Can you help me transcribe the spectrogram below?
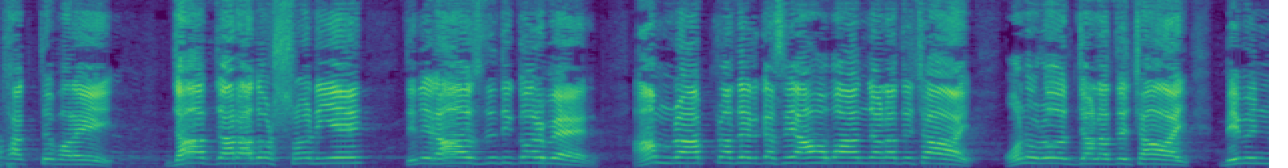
থাকতে পারে, যার যার আদর্শ নিয়ে তিনি রাজনীতি করবেন। আমরা আপনাদের কাছে আহ্বান জানাতে চাই অনুরোধ জানাতে চাই, বিভিন্ন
